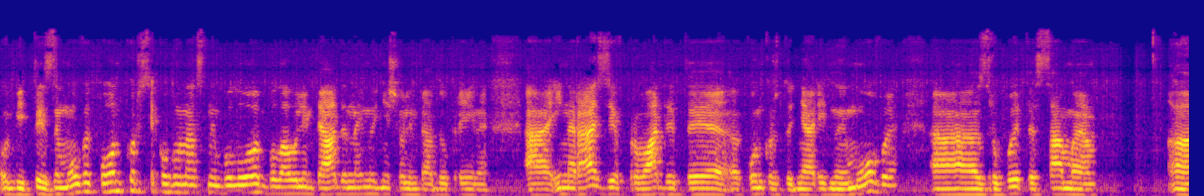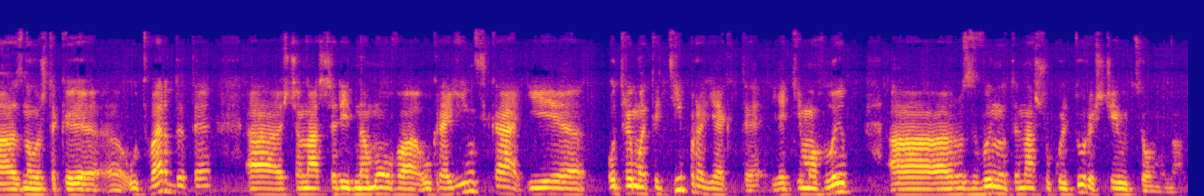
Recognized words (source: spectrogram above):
обійти зимовий конкурс, якого у нас не було. Була Олімпіада, найнудніша Олімпіада України. І наразі впровадити е, конкурс до Дня рідної мови, зробити саме знову ж таки е, утвердити, що наша рідна мова українська, і отримати ті проєкти, які могли б розвинути нашу культуру ще й у цьому напрямку.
